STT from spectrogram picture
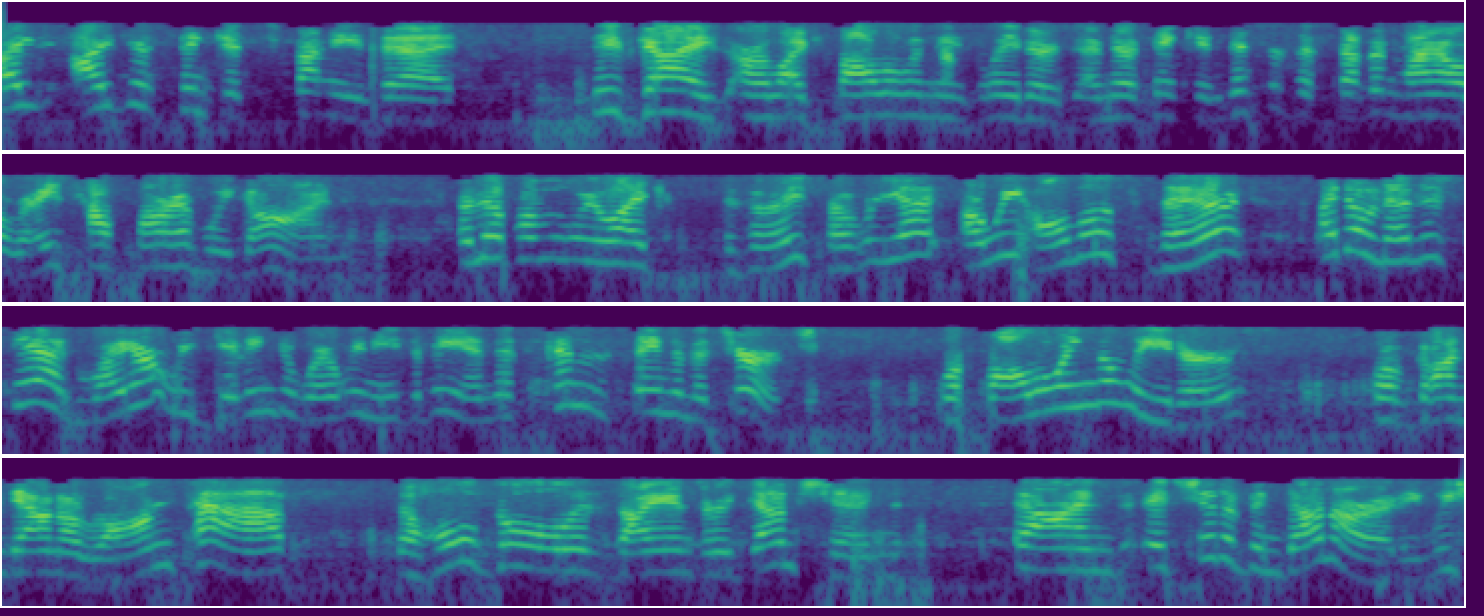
I I just think it's funny that these guys are like following these leaders and they're thinking, this is a seven mile race. How far have we gone? And they're probably like, is the race over yet? Are we almost there? I don't understand. Why aren't we getting to where we need to be? And it's kind of the same in the church. We're following the leaders who have gone down a wrong path. The whole goal is Zion's redemption. And it should have been done already. We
